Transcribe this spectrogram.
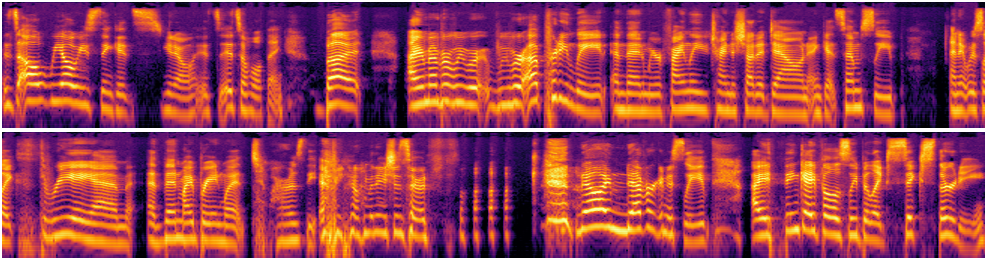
it's all we always think it's you know it's it's a whole thing. But I remember we were we were up pretty late, and then we were finally trying to shut it down and get some sleep. And it was like 3 a.m. And then my brain went, tomorrow's the Emmy nominations. I went, fuck. no, I'm never gonna sleep. I think I fell asleep at like 6:30.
